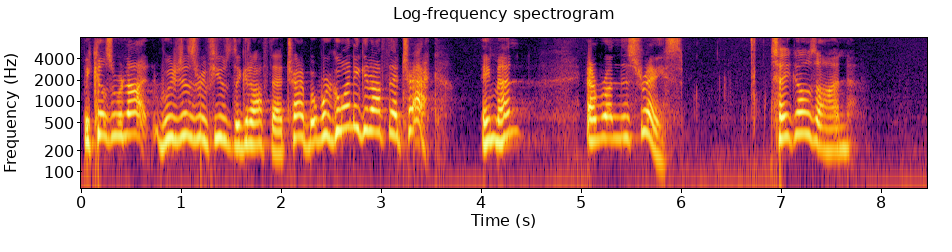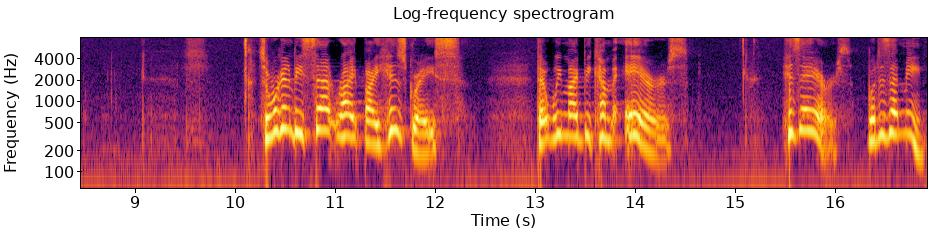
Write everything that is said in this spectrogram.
because we're not, we just refuse to get off that track. But we're going to get off that track. Amen? And run this race. So he goes on. So we're going to be set right by his grace that we might become heirs. His heirs. What does that mean?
